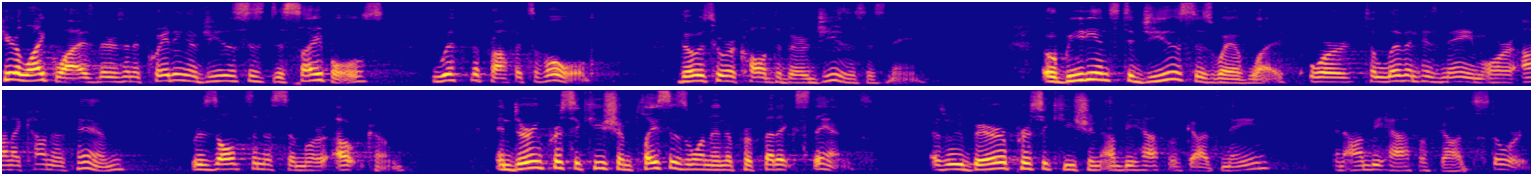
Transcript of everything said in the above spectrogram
Here, likewise, there's an equating of Jesus' disciples with the prophets of old, those who are called to bear Jesus' name. Obedience to Jesus' way of life, or to live in his name, or on account of him, results in a similar outcome. Enduring persecution places one in a prophetic stance as we bear persecution on behalf of God's name and on behalf of God's story.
